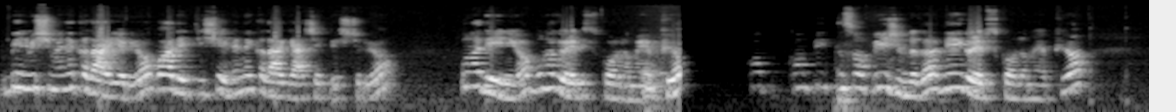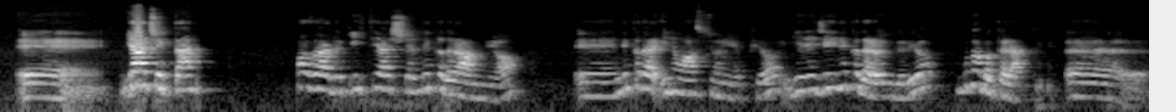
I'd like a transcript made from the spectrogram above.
benim işime ne kadar yarıyor, vaat ettiği şeyleri ne kadar gerçekleştiriyor. Buna değiniyor. Buna göre bir skorlama yapıyor. Com- Completeness of Vision'da da neye göre bir skorlama yapıyor? Eee, gerçekten pazardaki ihtiyaçları ne kadar anlıyor, eee, ne kadar inovasyon yapıyor, geleceği ne kadar öngörüyor, buna bakarak eee,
